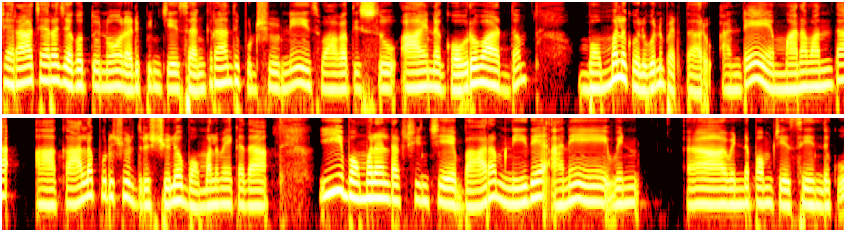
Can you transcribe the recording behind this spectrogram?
చరాచర జగత్తును నడిపించే సంక్రాంతి పురుషుడిని స్వాగతిస్తూ ఆయన గౌరవార్థం బొమ్మల కొలువును పెడతారు. అంటే మనమంతా ఆ కాలపురుషుడి దృష్టిలో బొమ్మలమే కదా. ఈ బొమ్మలను రక్షించే భారం నీదే అనే విన్ విన్నపం చేసేందుకు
